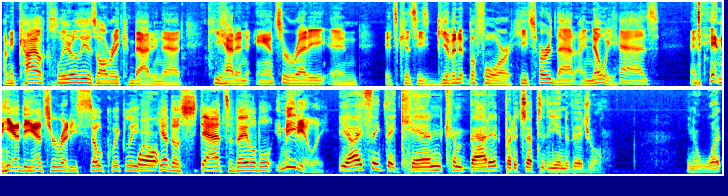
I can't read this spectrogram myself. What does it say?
I mean, Kyle clearly is already combating that. He had an answer ready, and it's because he's given it before. He's heard that. I know he has. And, and he had the answer ready so quickly. Well, he had those stats available immediately. Yeah, I think they can combat it, but it's up to the individual. You know what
